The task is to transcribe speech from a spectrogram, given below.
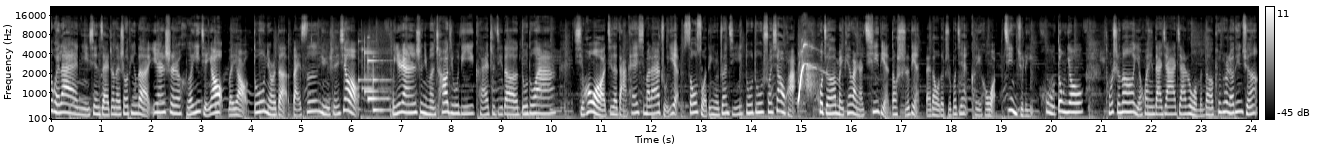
欢迎回来！你现在正在收听的依然是何以解忧，唯有嘟妞的百思女神秀。我依然是你们超级无敌可爱至极的嘟嘟啊！喜欢我记得打开喜马拉雅主页，搜索订阅专辑《嘟嘟说笑话》，或者每天晚上七点到十点来到我的直播间，可以和我近距离互动哟。同时呢，也欢迎大家加入我们的 QQ 聊天群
